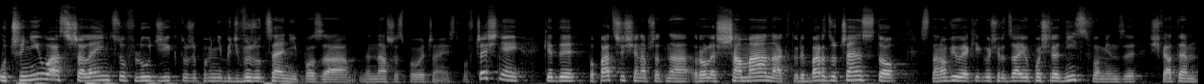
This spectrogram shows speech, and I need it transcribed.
uczyniła z szaleńców ludzi, którzy powinni być wyrzuceni poza nasze społeczeństwo. Wcześniej, kiedy popatrzy się na przykład na rolę szamana, który bardzo często stanowił jakiegoś rodzaju pośrednictwo między światem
